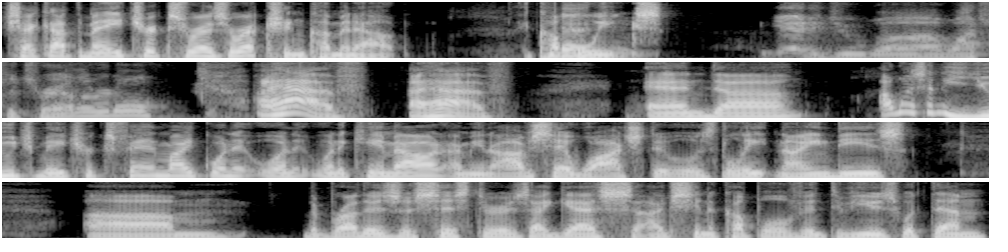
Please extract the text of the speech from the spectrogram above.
check out the Matrix Resurrection coming out a couple Yeah, weeks. Yeah, did you uh, watch the trailer at all? I have, I have, and uh, I wasn't a huge Matrix fan, Mike, when it when it when it came out. I mean, obviously, I watched it. It was the late '90s. Um, the brothers or sisters, I guess. I've seen a couple of interviews with them.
